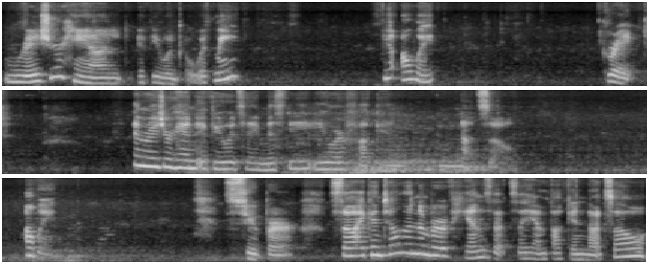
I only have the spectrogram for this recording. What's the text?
Raise your hand if you would go with me yeah, I'll wait. Great. And raise your hand if you would say, Misty, you are fucking nutso. I'll wait. Super. So I can tell the number of hands that say I'm fucking nutso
